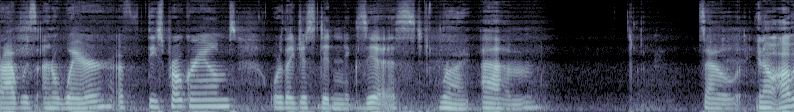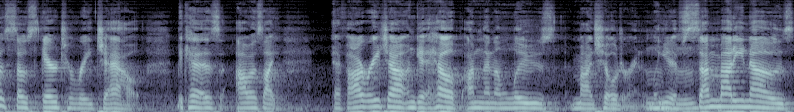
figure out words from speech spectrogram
I was unaware of these programs or they just didn't exist. right. Um, so you know i was so scared to reach out because i was like if i reach out and get help i'm going to lose my children Like, if somebody knows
